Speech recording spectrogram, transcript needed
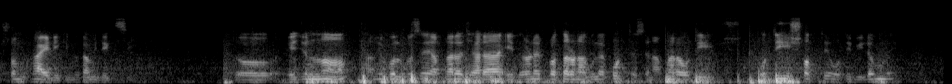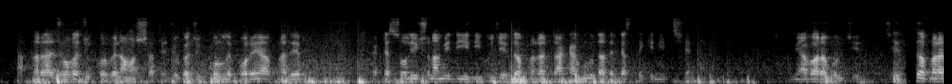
অসংখ্য আইডি কিন্তু আমি দেখছি। তো এই জন্য আমি বলব যে আপনারা যারা এই ধরনের প্রতারণাগুলো করতেছেন, আপনারা অতি অতি সত্ত্বে অতি বিলম্বে আপনারা যোগাযোগ করবেন আমার সাথে। যোগাযোগ করলে পরে আপনাদের একটা সলিউশন আমি দিয়ে দিব। যেহেতু আপনারা টাকাগুলো তাদের কাছ থেকে নিচ্ছেন, আমি আবারও বলছি, যেহেতু আপনারা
